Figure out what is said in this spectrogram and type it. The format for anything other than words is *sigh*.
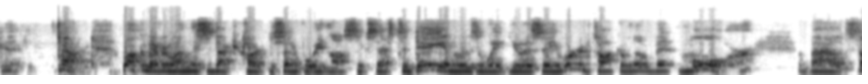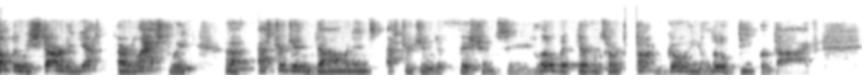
Good. All right. Welcome, everyone. This is Dr. Clark, the Center for Weight Loss Success. Today in Losing Weight USA, we're going to talk a little bit more about something we started yes or last week uh, estrogen dominance, estrogen deficiency. A little bit different. So we're talking, going a little deeper dive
